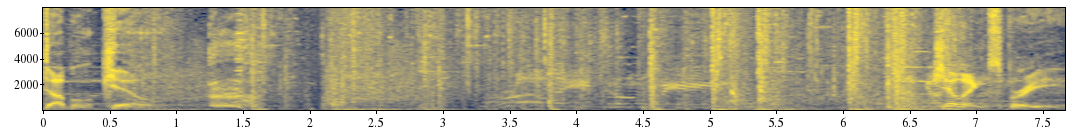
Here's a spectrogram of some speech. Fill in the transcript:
Double kill. Killing spree.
